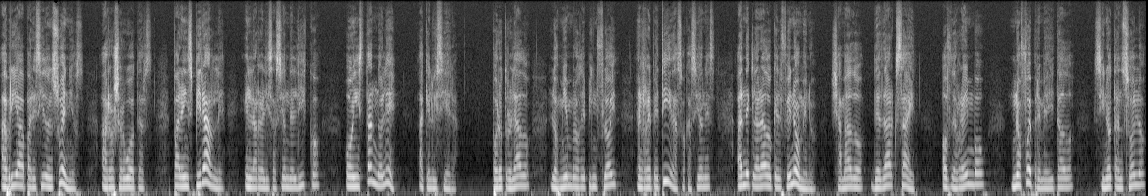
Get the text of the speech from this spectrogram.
habría aparecido en sueños a Roger Waters para inspirarle en la realización del disco o instándole a que lo hiciera. Por otro lado, los miembros de Pink Floyd en repetidas ocasiones han declarado que el fenómeno llamado The Dark Side of the Rainbow no fue premeditado, sino tan solo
